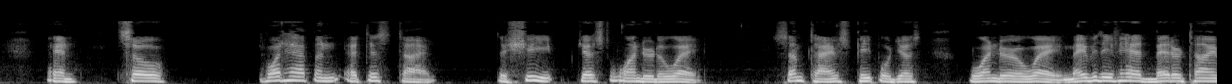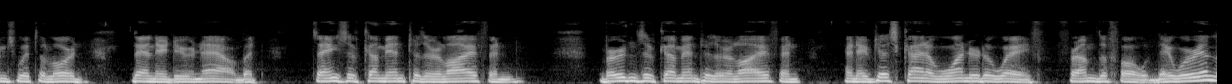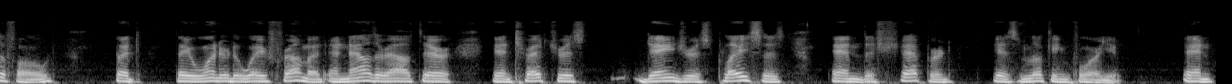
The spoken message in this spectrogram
And so what happened at this time? the sheep just wandered away. Sometimes people just wander away. Maybe they've had better times with the Lord than they do now, but things have come into their life and burdens have come into their life and, and they've just kind of wandered away from the fold. They were in the fold, but they wandered away from it and now they're out there in treacherous, dangerous places and the shepherd is looking for you. And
